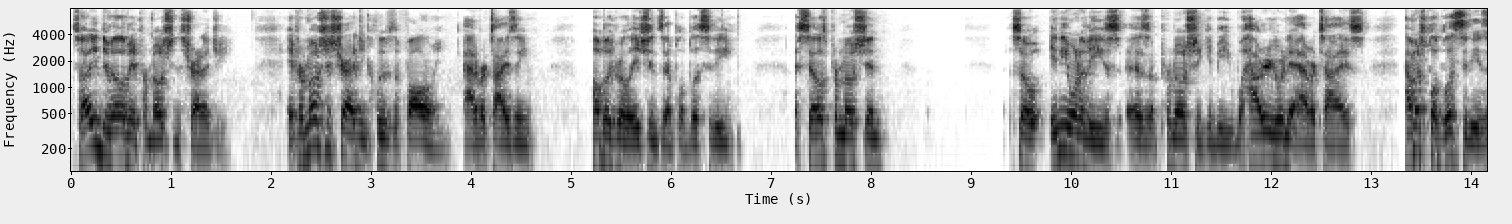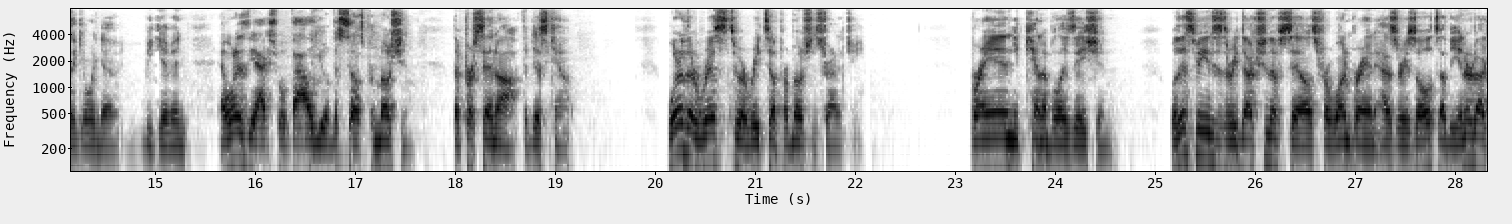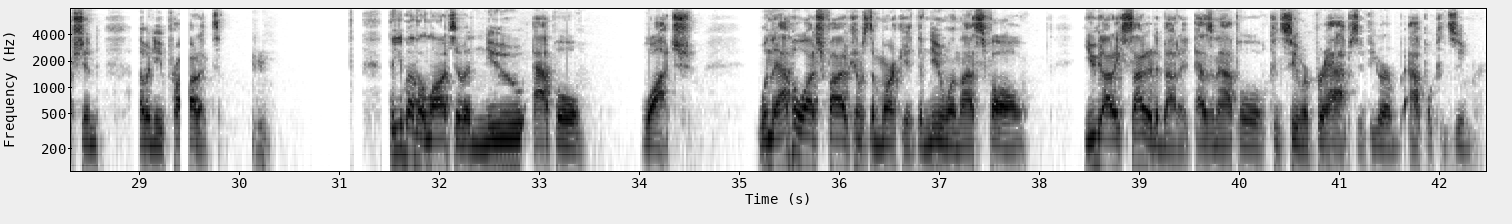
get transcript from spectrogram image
So how do you develop a promotion strategy? A promotion strategy includes the following advertising, public relations and publicity, a sales promotion. So any one of these as a promotion can be well, how are you going to advertise, how much publicity is it going to be given, and what is the actual value of the sales promotion, the percent off, the discount. What are the risks to a retail promotion strategy? Brand cannibalization. What this means is the reduction of sales for one brand as a result of the introduction of a new product. Think about the launch of a new Apple Watch. When the Apple Watch 5 comes to market, the new one last fall, you got excited about it as an Apple consumer, perhaps, if you're an Apple consumer.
